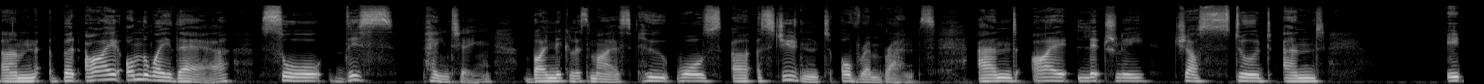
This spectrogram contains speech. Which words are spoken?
um, but I, on the way there, saw this painting by Nicolaes Maes, who was uh, a student of Rembrandt's. And I literally just stood and it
